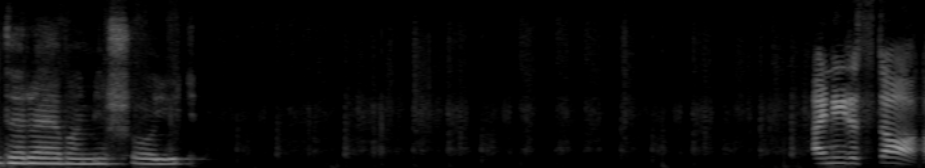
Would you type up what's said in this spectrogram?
Дерева мішають. I need a stock.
